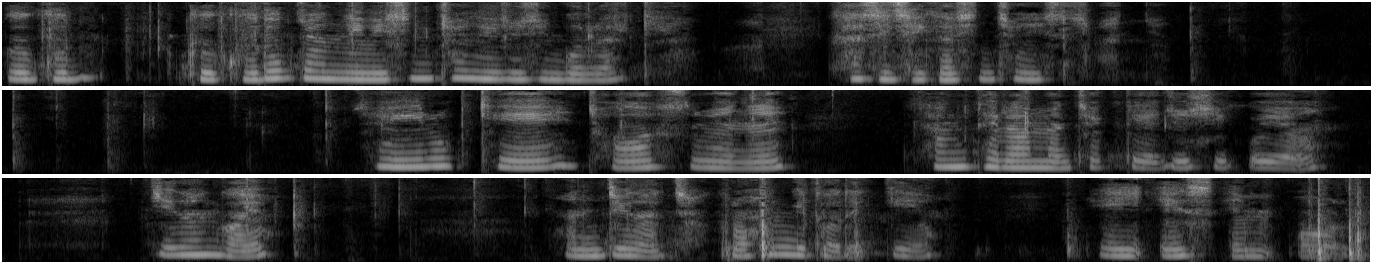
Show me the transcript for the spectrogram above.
그 구, 그 구독자님이 신청해주신 걸로 할게요. 사실 제가 신청했지만요. 자, 이렇게 적었으면은 상태를 한번 체크해 주시고요. 진한가요? 안 진하죠? 그럼 한 개 더 낼게요. ASMR.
